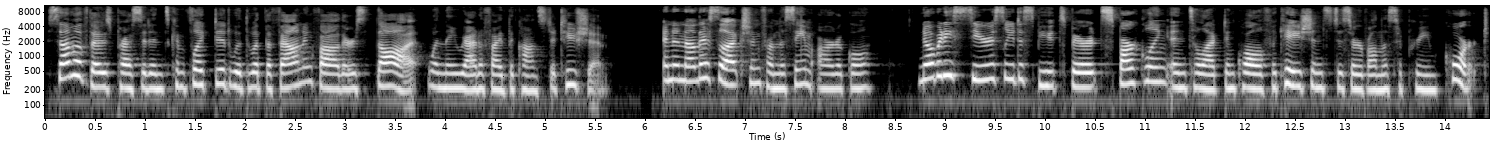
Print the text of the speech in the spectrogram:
some of those precedents conflicted with what the founding fathers thought when they ratified the Constitution. In another selection from the same article, nobody seriously disputes Barrett's sparkling intellect and qualifications to serve on the Supreme Court.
